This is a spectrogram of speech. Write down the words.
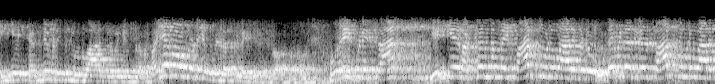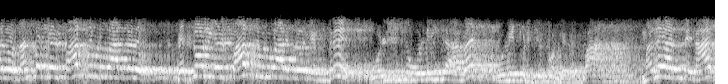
எங்கே கண்டுபிடித்து விடுவார்களோ என்ற பயம் அவனுடைய உள்ளத்திலே இருக்கும். புகைப்பிடித்தான் எங்கே மக்கள் நம்மை பார்த்து விடுவார்களோ உறவினர்கள் பார்த்து விடுவார்களோ நண்பர்கள் பார்த்து விடுவார்களோ பெற்றோர்கள் பார்த்து விடுவார்களோ என்று ஒளிந்து ஒளிந்து அவன் புகைப்பிடித்துக் கொண்டிருப்பான் மது அருந்தினால்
